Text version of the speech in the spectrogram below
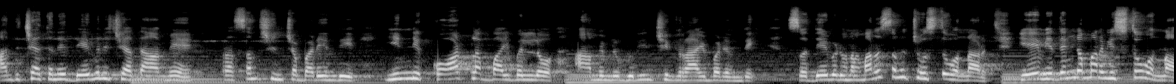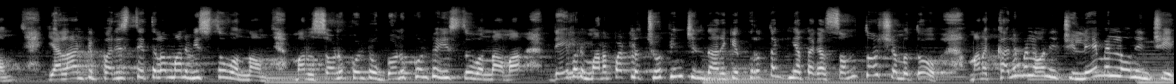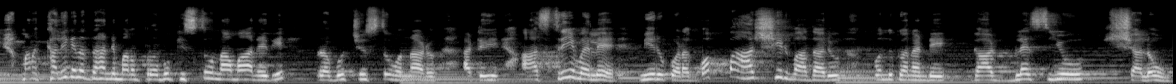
అందుచేతనే దేవుని చేత ఆమె ప్రశంసించబడింది. ఇన్ని కోట్ల బైబిల్లో ఆమెను గురించి వ్రాయబడి ఉంది. సో దేవుడు మన మనసును చూస్తూ ఉన్నాడు. ఏ విధంగా మనం ఇస్తూ ఉన్నాం? ఎలాంటి పరిస్థితిలో మనం ఇస్తూ ఉన్నాం? మనం సణుక్కుంటూ గొనుక్కుంటూ ఇస్తూ ఉన్నామా? దేవుడు మన పట్ల చూపించిన దానికి కృతజ్ఞతగా సంతోషముతో మన కలిమిలో నుంచి లేమిల్లో నుంచి మనకు కలిగిన దాన్ని మనం ప్రభుకి ఇస్తున్నామా అనేది ప్రభు చూస్తూ ఉన్నాడు. అటు ఆ స్త్రీ వలె మీరు కూడా గొప్ప ఆశీర్వాదాలు పొందుకోనండి. God bless you. షలోమ్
